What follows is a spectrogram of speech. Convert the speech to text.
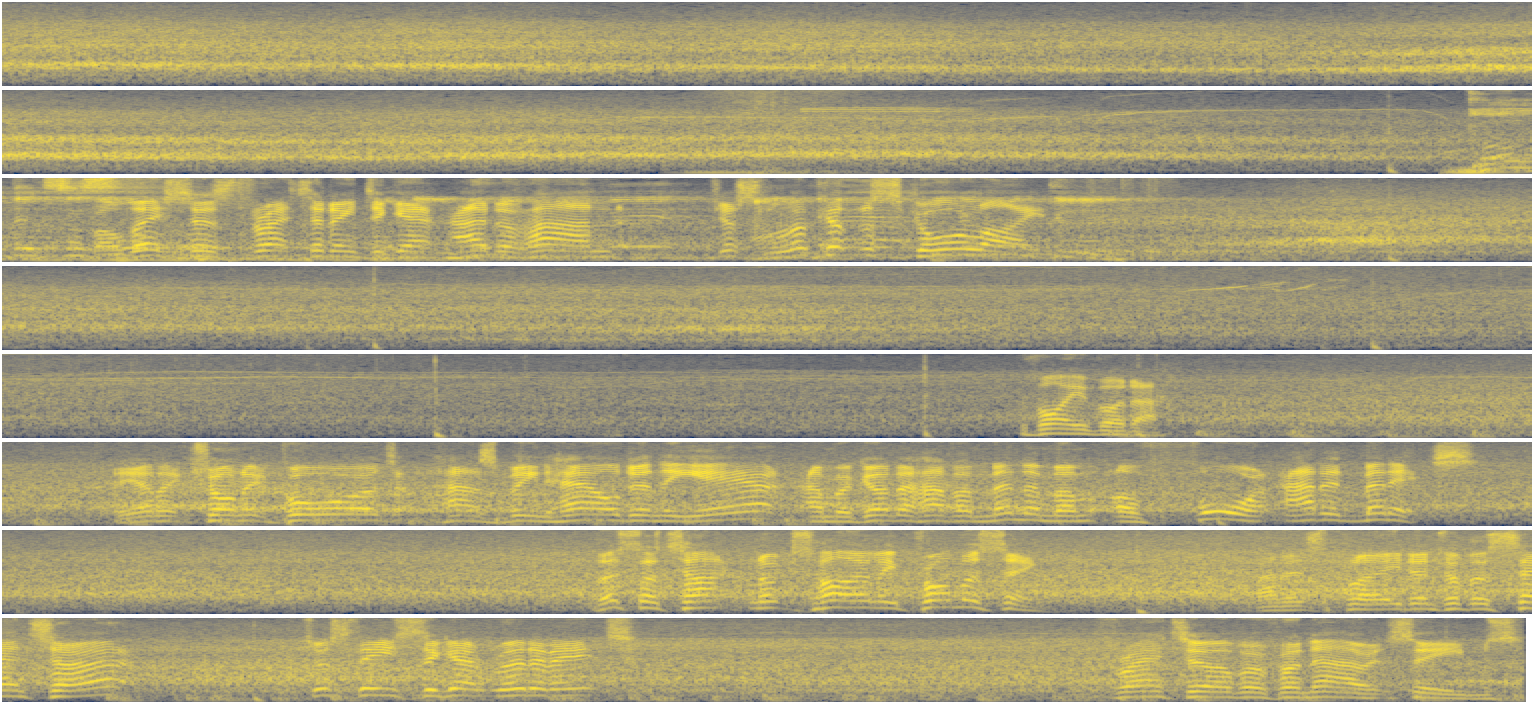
Well, this is threatening to get out of hand. Just look at the scoreline. Vojvoda. The electronic board has been held in the air and we're going to have a minimum of four added minutes. This attack looks highly promising. And it's played into the centre. Just needs to get rid of it. Threat over for now, it seems.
